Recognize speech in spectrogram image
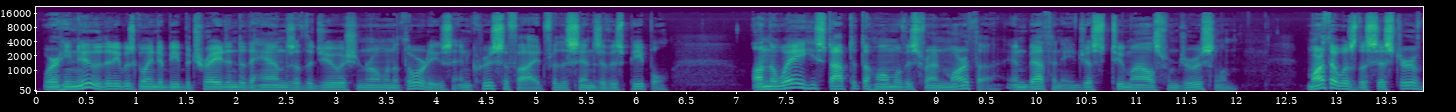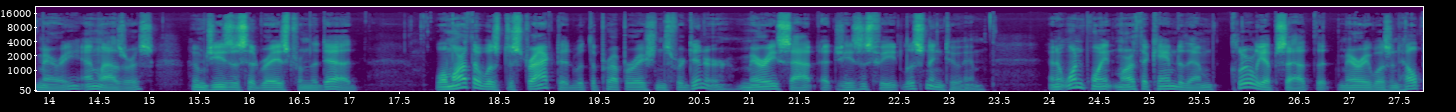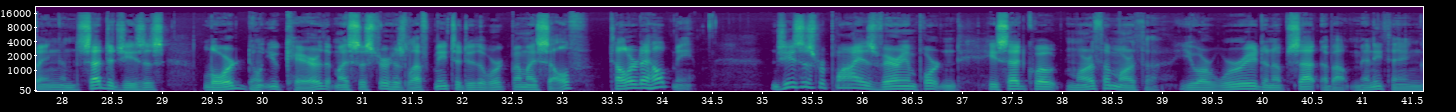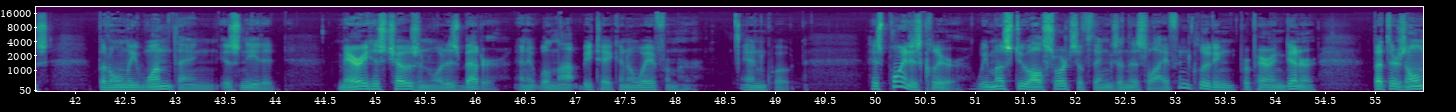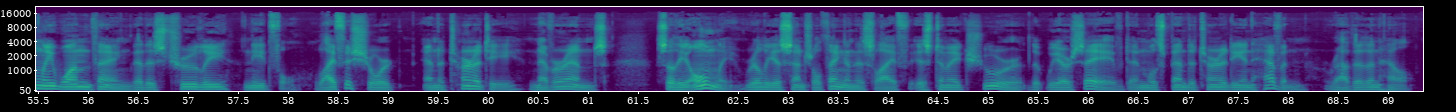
where he knew that he was going to be betrayed into the hands of the Jewish and Roman authorities and crucified for the sins of his people. On the way, he stopped at the home of his friend Martha in Bethany, just two miles from Jerusalem. Martha was the sister of Mary and Lazarus, whom Jesus had raised from the dead. While Martha was distracted with the preparations for dinner, Mary sat at Jesus' feet listening to him. And at one point, Martha came to them, clearly upset that Mary wasn't helping, and said to Jesus, Lord, don't you care that my sister has left me to do the work by myself? Tell her to help me. Jesus' reply is very important. He said, quote, Martha, Martha, you are worried and upset about many things, but only one thing is needed. Mary has chosen what is better, and it will not be taken away from her. His point is clear. We must do all sorts of things in this life, including preparing dinner, but there's only one thing that is truly needful. Life is short, and eternity never ends. So, the only really essential thing in this life is to make sure that we are saved and will spend eternity in heaven rather than hell.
